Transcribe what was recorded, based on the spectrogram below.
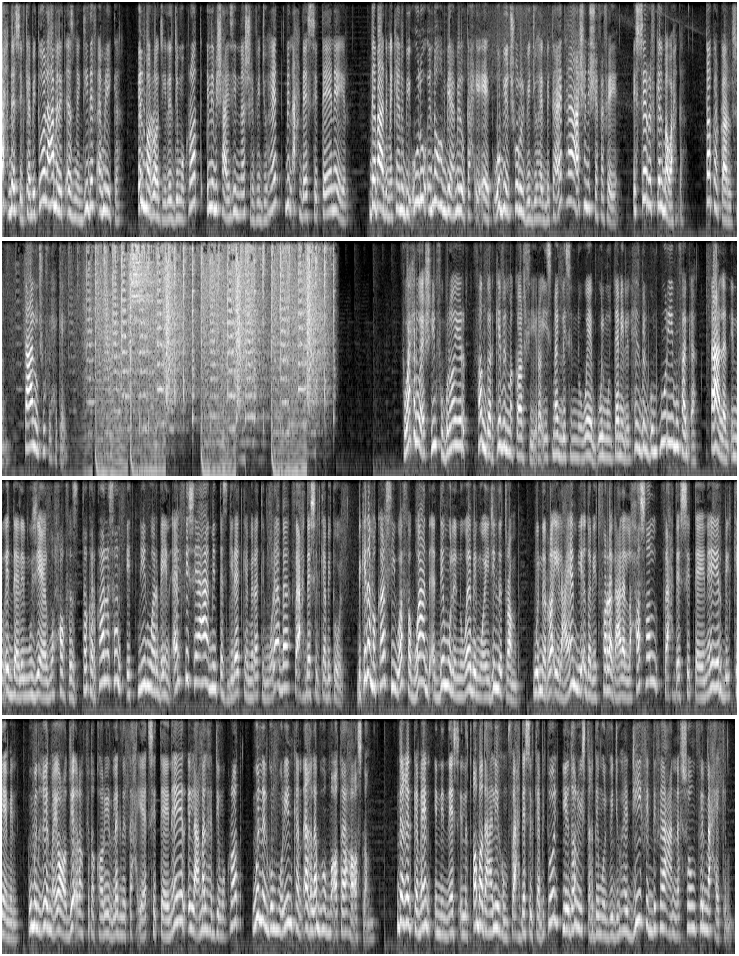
أحداث الكابيتول عملت أزمة جديدة في أمريكا. المرة دي للديمقراط اللي مش عايزين نشر فيديوهات من أحداث 6 يناير. ده بعد ما كانوا بيقولوا إنهم بيعملوا تحقيقات وبينشروا الفيديوهات بتاعتها عشان الشفافية. السر في كلمة واحدة. تاكر كارلسون. تعالوا نشوف الحكاية. في 21 فبراير فجر كيفن مكارثي رئيس مجلس النواب والمنتمي للحزب الجمهوري مفاجأة. أعلن إنه إدى للمذيع المحافظ تاكر كارلسون 42 ألف ساعة من تسجيلات كاميرات المراقبة في أحداث الكابيتول. بكده مكارثي وفى بوعد قدمه للنواب المؤيدين لترامب وإن الرأي العام يقدر يتفرج على اللي حصل في أحداث 6 يناير بالكامل. ومن غير ما يقعد يقرأ في تقارير لجنة تحقيقات 6 يناير اللي عملها الديمقراط واللي الجمهوريين كان أغلبهم مقاطعها أصلاً. ده غير كمان إن الناس اللي اتقبض عليهم في أحداث الكابيتول يقدروا يستخدموا الفيديوهات دي في الدفاع عن نفسهم في المحاكم.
